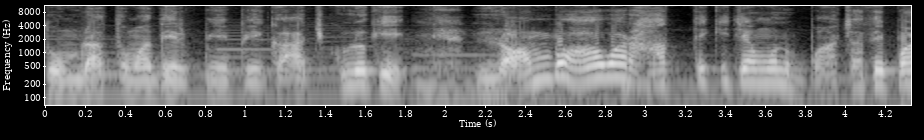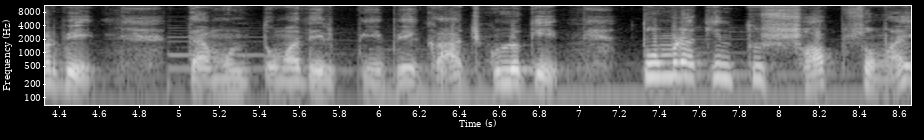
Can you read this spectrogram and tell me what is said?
তোমরা তোমাদের পেঁপে গাছগুলোকে লম্বা হওয়ার হাত থেকে যেমন বাঁচাতে পারবে, তেমন তোমাদের পেঁপে গাছগুলোকে তোমরা কিন্তু সব সময়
